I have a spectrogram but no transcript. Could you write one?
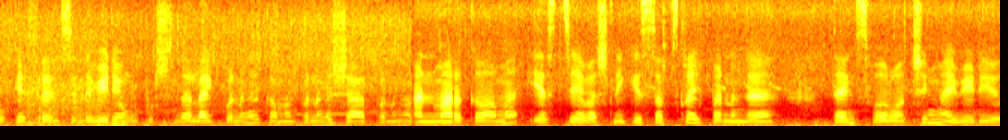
ஓகே ஃப்ரெண்ட்ஸ் இந்த வீடியோ உங்களுக்கு பிடிச்சிருந்தா லைக் பண்ணுங்கள் கமெண்ட் பண்ணுங்கள் ஷேர் பண்ணுங்கள் அண்ட் மறக்காமல் எஸ்ஜே வஷ்னிக்கு சப்ஸ்கிரைப் பண்ணுங்கள் தேங்க்ஸ் ஃபார் வாட்சிங் மை வீடியோ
